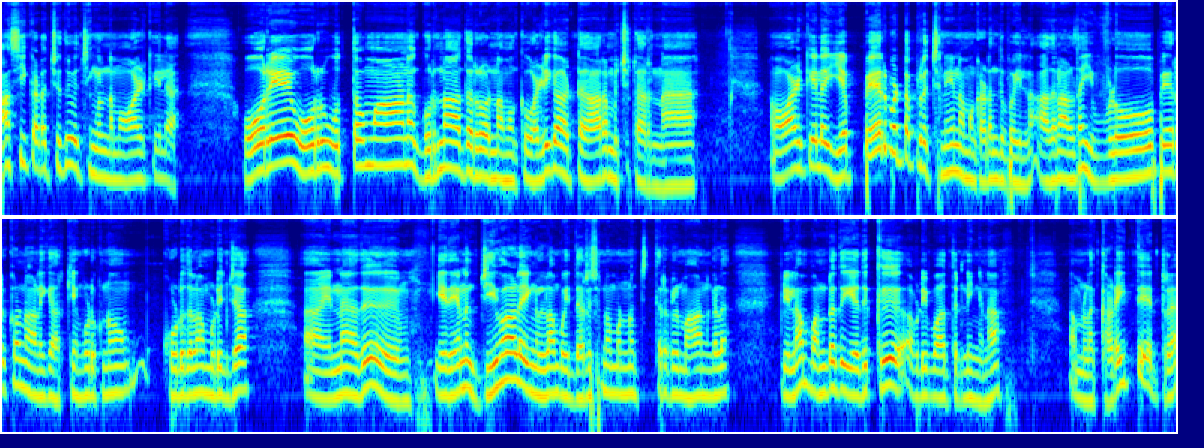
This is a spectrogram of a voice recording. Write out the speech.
ஆசி கிடச்சிது வச்சுங்களேன் நம்ம வாழ்க்கையில். ஒரே ஒரு உத்தமான குருநாதர் நமக்கு வழிகாட்ட ஆரம்பிச்சிட்டாருன்னா நம்ம வாழ்க்கையில் எப்பேற்பட்ட பிரச்சனையும் நம்ம கடந்து போயிடலாம். அதனால தான் இவ்வளோ பேருக்கும் நாளைக்கு அர்க்கியம் கொடுக்கணும். கூடுதலாக முடிஞ்சால் என்ன அது ஏதேனும் ஜீவாலயங்கள்லாம் போய் தரிசனம் பண்ணணும் சித்தர்கள் மகான்களை. இப்படிலாம் பண்ணுறது எதுக்கு அப்படி பார்த்துட்டிங்கன்னா நம்மளை கடைத்தேற்ற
